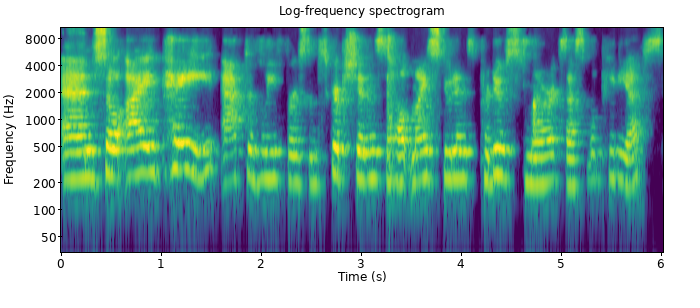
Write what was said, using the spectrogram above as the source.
And so I pay actively for subscriptions to help my students produce more accessible PDFs.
